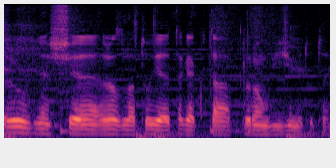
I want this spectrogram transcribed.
Również się rozlatuje, tak jak ta, którą widzimy tutaj.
